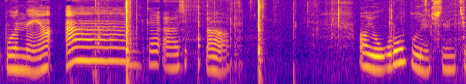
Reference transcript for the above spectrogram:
보였네요. 아, 그러니까 아쉽다. 아, 여러분 진짜.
